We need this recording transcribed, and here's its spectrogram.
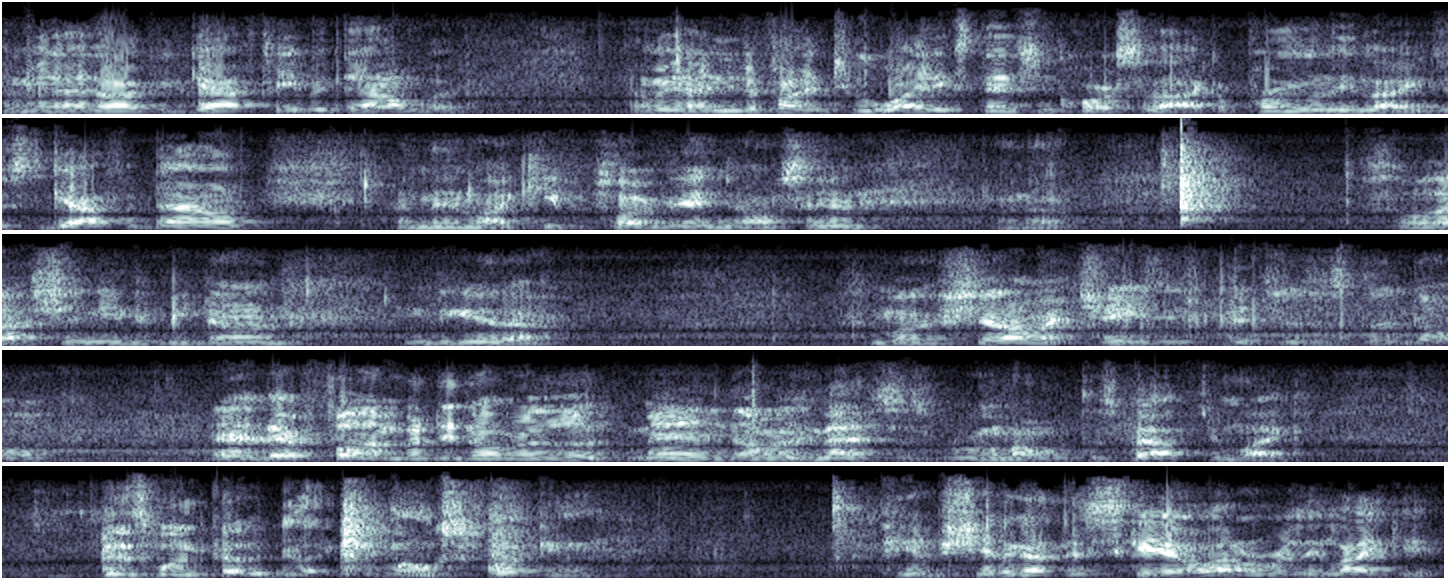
I mean, I know I could gaff tape it down, but I mean, I need to find two white extension cords so that I could permanently like just gaff it down and then like keep it plugged in. You know what I'm saying? And uh, so that shit need to be done. Need to get a some shit. I might change these pictures. Just don't look. They're, they're fun, but they don't really look. Man, they don't really match this room. I want this bathroom like this one gotta be like the most fucking pimp shit. I got this scale. I don't really like it.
